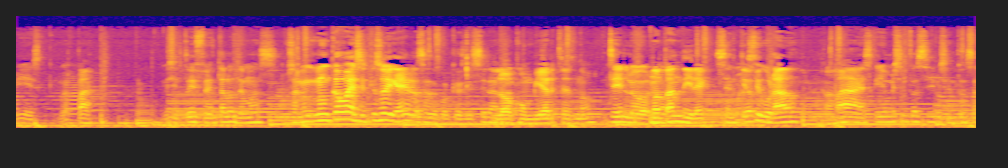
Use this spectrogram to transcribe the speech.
oye, es que, papá, me siento diferente a los demás. O sea, nu- nunca voy a decir que soy gay, o sea, porque sí será. Lo conviertes, ¿no? sí, lo, No lo- tan directo. Sentido pues. figurado. Papá, es que yo me siento así, me siento así.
